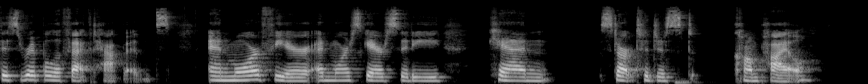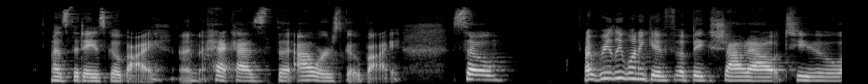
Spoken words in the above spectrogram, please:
this ripple effect happens. And more fear and more scarcity can start to just compile as the days go by and heck as the hours go by. So i really want to give a big shout out to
